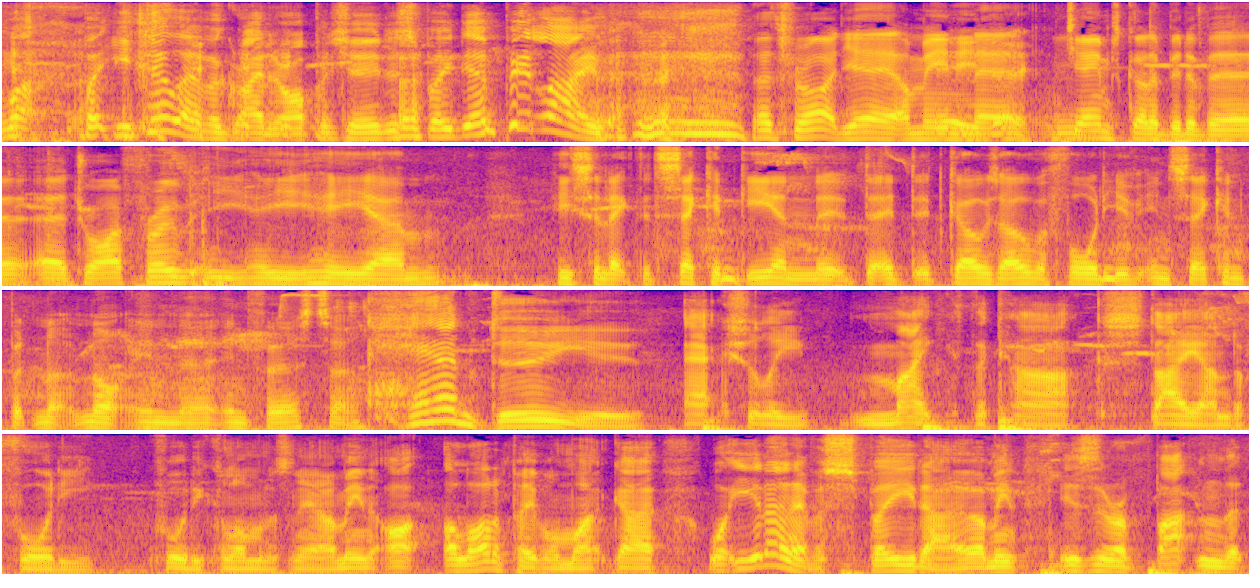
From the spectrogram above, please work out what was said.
but, but you do have a greater opportunity to speed down pit lane. that's right yeah I mean Yeah, uh. James got a bit of a, a drive through he he, he um he selected second gear and it, it, it goes over 40 in second but not not in uh, in first so How do you actually make the car stay under 40 40 kilometres an hour. I mean, a, a lot of people might go, "Well, you don't have a speedo." I mean, is there a button that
